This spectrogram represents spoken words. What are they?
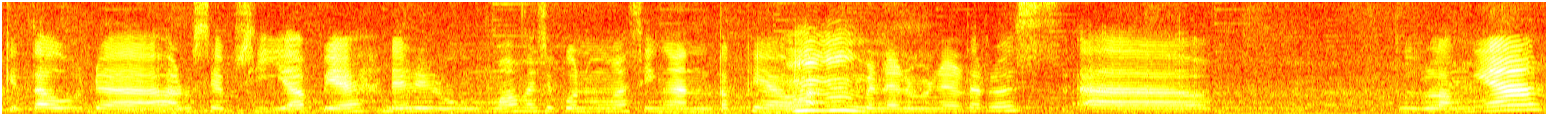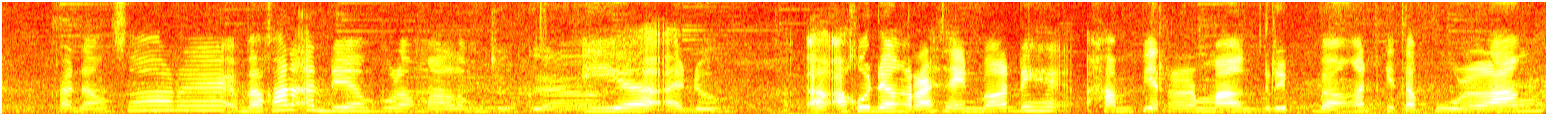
kita udah harus siap-siap ya dari rumah meskipun masih ngantuk ya, Wak. Mm-mm, bener-bener. Terus eh, pulangnya kadang sore, bahkan ada yang pulang malam juga. Iya, aduh. Aku udah ngerasain banget deh hampir maghrib banget kita pulang.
